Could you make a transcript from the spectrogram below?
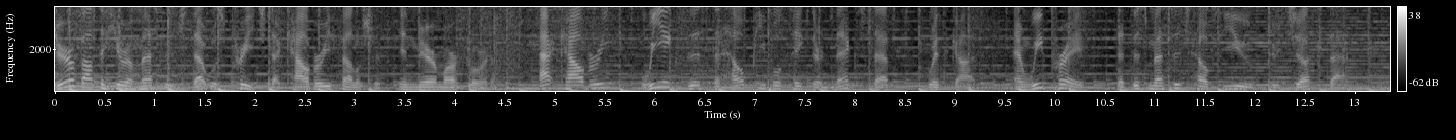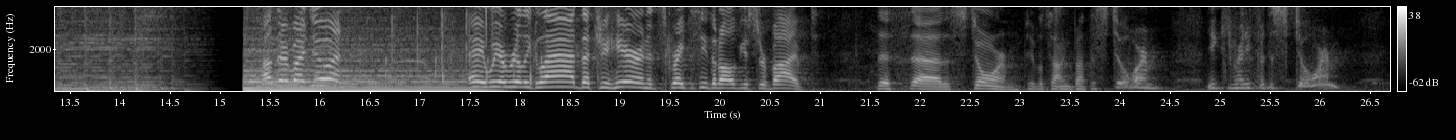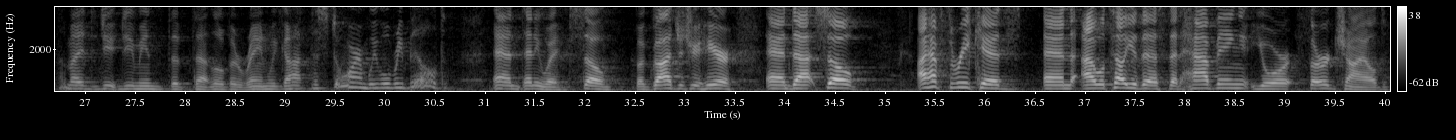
You're about to hear a message that was preached at Calvary Fellowship in Miramar, Florida. At Calvary, we exist to help people take their next step with God, and we pray that this message helps you do just that. How's everybody doing? Hey, we are really glad that you're here, and it's great to see that all of you survived this uh, the storm. People talking about the storm. You ready for the storm? Do you, do you mean the, that little bit of rain we got? The storm, we will rebuild. And anyway, so, but glad that you're here. And uh, so, I have three kids, and I will tell you this that having your third child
